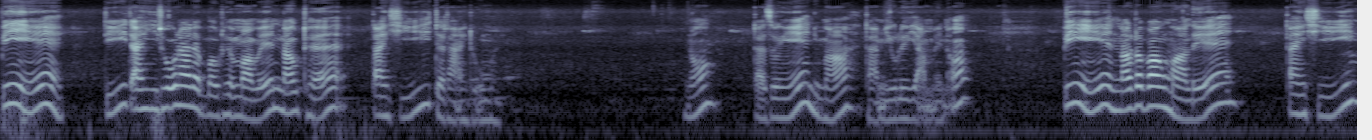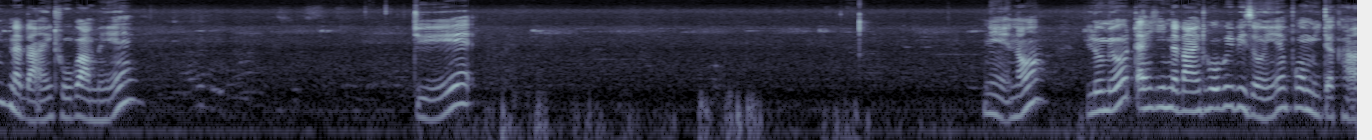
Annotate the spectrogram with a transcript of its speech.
ပြီးရင်ဒီတိုင်ရှိထိုးထားတဲ့ပေါက်ထဲမှာပဲနောက်ထပ်တိုင်ရှိတတိုင်းထိုးမယ်နော်ဒါဆိုရင်ဒီမှာဒါမျိုးလေးရမယ်နော်ပြီးရင်နောက်တစ်ပေါက်မှာလည်းတိုင်ရှိနှစ်တိုင်းထိုးပါမယ်ဒီ နင့်နော်ဒီလိုမျိုးတိုင်ရှိနှစ်တိုင်းထိုးပြီးပြီဆိုရင်ဖုံးမီတစ်ခါ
